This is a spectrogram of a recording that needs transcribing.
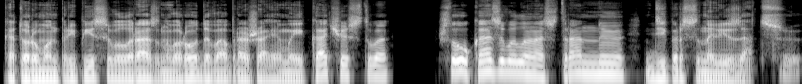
которым он приписывал разного рода воображаемые качества, что указывало на странную деперсонализацию.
